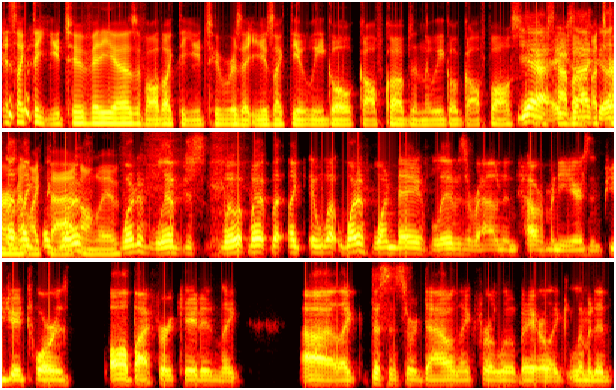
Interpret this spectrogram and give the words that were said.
it's like the YouTube videos of all like the YouTubers that use like the illegal golf clubs and the legal golf balls. Yeah, just have exactly. a, a Like- tournament like- like, like, that what if- on LIV. What if LIV just what, what, like what what if one day if LIV is around in however many years and PGA Tour is all bifurcated and like uh like distance or down like for a little bit or like limited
